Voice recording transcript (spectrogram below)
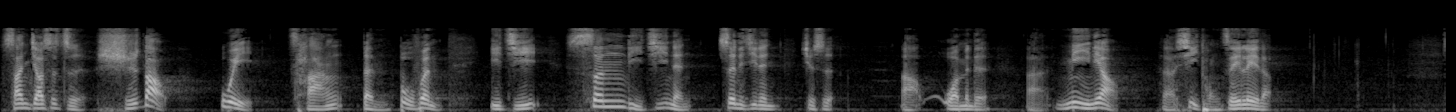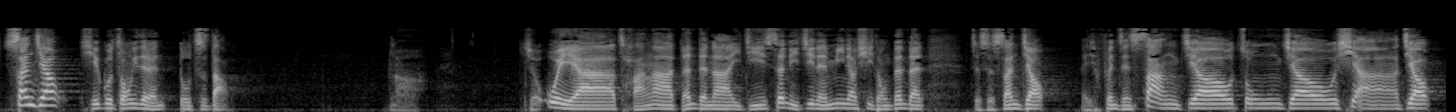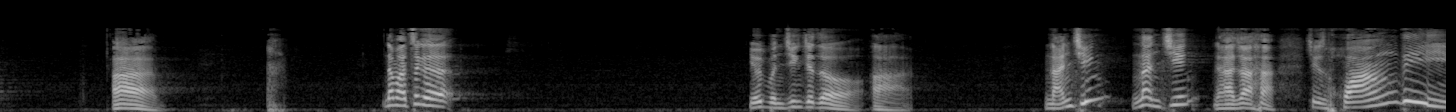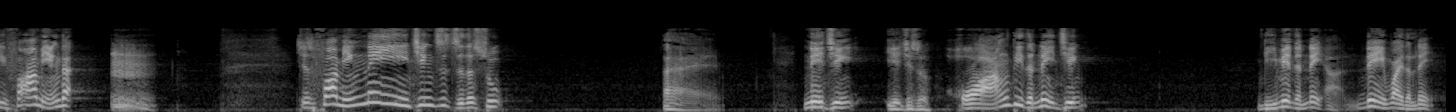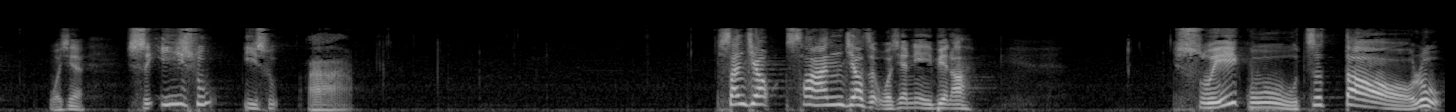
三焦是指食道、胃、肠等部分，以及生理机能。生理机能就是啊，我们的啊泌尿啊系统这一类的。三焦学过中医的人都知道啊，就胃啊、肠啊等等啊，以及生理机能、泌尿系统等等，这是三焦，哎，分成上焦、中焦、下焦啊。那么这个有一本经叫做啊《南经》，《南经》啊是吧？这是皇帝发明的。就是发明《内经》之子的书，哎，《内经》也就是皇帝的《内经》里面的内啊，内外的内，我现在是医书，医书啊。三焦，三焦者，我先念一遍啊。水谷之道路，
